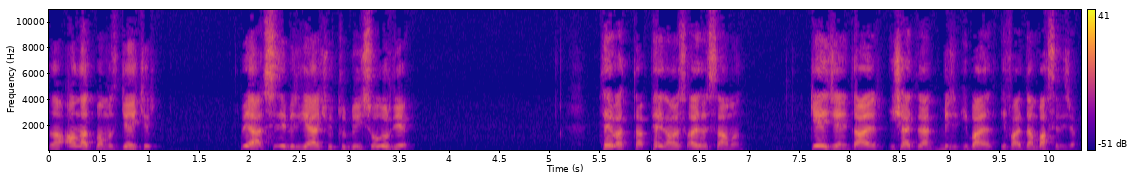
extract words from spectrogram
anlatmamız gerekir. Veya size bir genel kültür bilgisi olur diye Tevrat'ta Peygamber Aleyhisselam'ın geleceğine dair işaret eden bir ifadeden bahsedeceğim.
